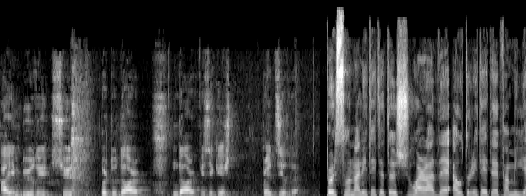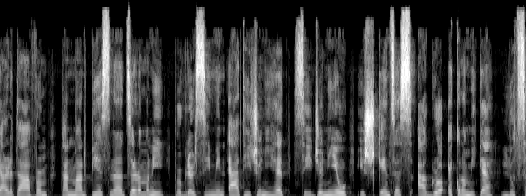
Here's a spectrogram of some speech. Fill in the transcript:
ai mbylli sytë për t'u darë ndarë fizikisht prej t'gjithëve. Personalitete të shquara dhe autoritete familjare të afërm kanë marrë pjesë në ceremoni për vlerësimin e atij që njihet si gjeniu i shkencës agro-ekonomike, Luc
